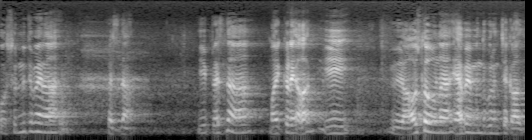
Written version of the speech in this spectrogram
ఒక సున్నితమైన ప్రశ్న. ఈ ప్రశ్న మా ఇక్కడ ఈ ఈ హౌస్లో ఉన్న యాభై మంది గురించే కాదు.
